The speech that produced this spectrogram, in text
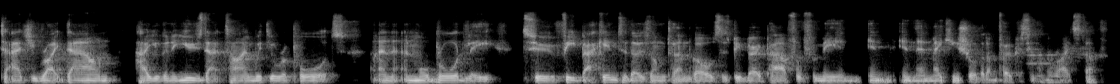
to actually write down how you're going to use that time with your reports and, and more broadly to feed back into those long-term goals has been very powerful for me in, in, in then making sure that I'm focusing on the right stuff.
